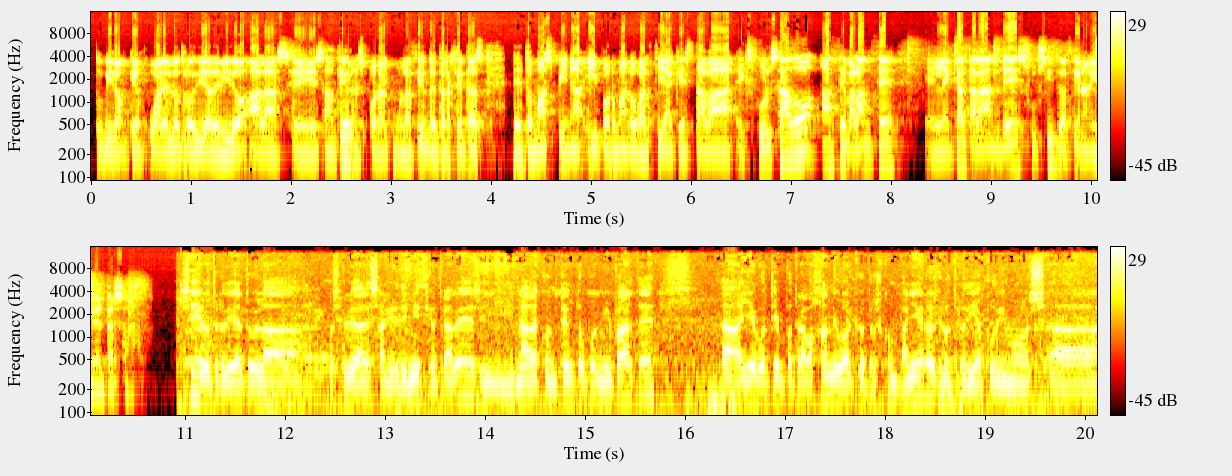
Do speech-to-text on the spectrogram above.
tuvieron que jugar el otro día debido a las eh, sanciones por acumulación de tarjetas de Tomás Pina y por Manu García que estaba expulsado. Hace balance el catalán de su situación a nivel personal. Sí, el otro día tuve la posibilidad de salir de inicio otra vez y nada, contento por mi parte. Uh, llevo tiempo trabajando igual que otros compañeros y el otro día pudimos uh,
